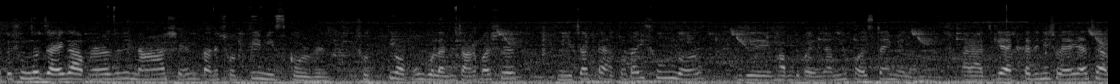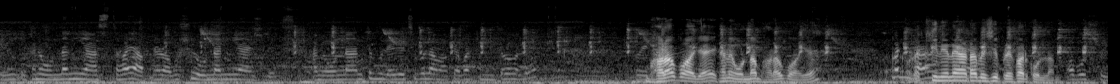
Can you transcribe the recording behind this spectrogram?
এত সুন্দর জায়গা আপনারা যদি না আসেন তাহলে সত্যিই মিস করবেন। সত্যি অপূর্ব লাগে চারপাশের নেচারটা এতটাই সুন্দর যে ভাবতে পারিনি। আমি ফার্স্ট টাইম এলাম। আর আজকে একটা জিনিস হয়ে গেছে আমি এখানে ওড়না নিয়ে আসতে হয় আপনারা অবশ্যই ওড়না নিয়ে আসবে। আমি ওড়না আনতে ভুলে গেছি বলে আমাকে আবার কিনতে হলো। ভাড়াও পাওয়া যায় এখানে অন্য ভাড়াও পাওয়া যায়। ভাড়া- কিনে নেওয়াটা বেশি প্রেফার করলাম। অবশ্যই।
